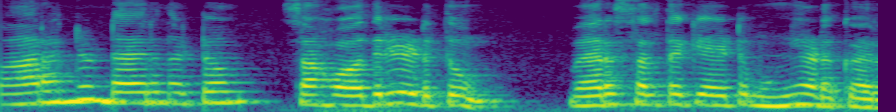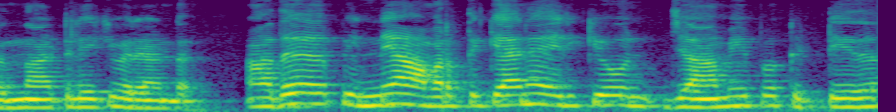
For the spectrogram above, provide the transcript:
വാറന്റ് ഉണ്ടായിരുന്നിട്ടും സഹോദരി എടുത്തും വേറെ സ്ഥലത്തൊക്കെ ആയിട്ട് മുങ്ങി കിടക്കുമായിരുന്നു നാട്ടിലേക്ക് വരാണ്ട്. അത് പിന്നെ ആവർത്തിക്കാനായിരിക്കും ജാമ്യം ഇപ്പോൾ കിട്ടിയത്?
